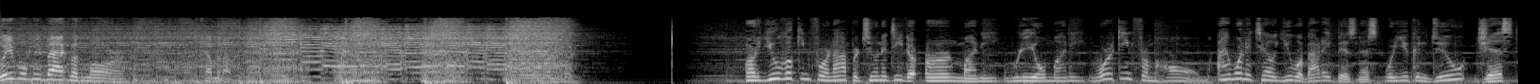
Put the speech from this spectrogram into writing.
We will be back with more coming up. Are you looking for an opportunity to earn money, real money, working from home? I want to tell you about a business where you can do just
